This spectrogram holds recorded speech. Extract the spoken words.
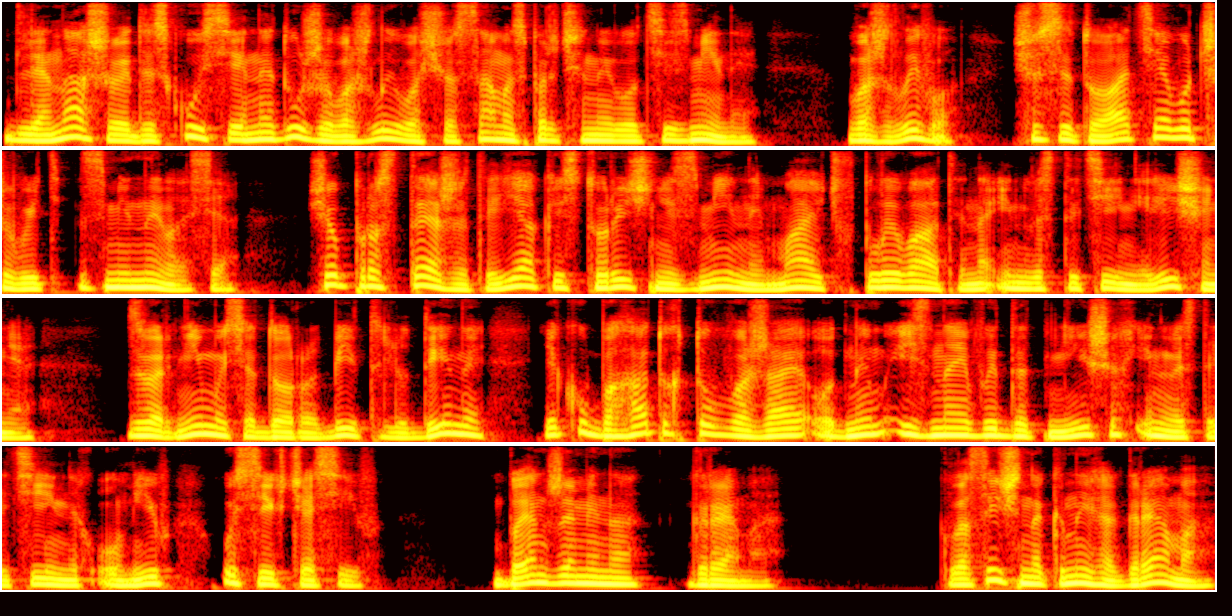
Для нашої дискусії не дуже важливо, що саме спричинило ці зміни. Важливо, що ситуація, вочевидь, змінилася. Щоб простежити, як історичні зміни мають впливати на інвестиційні рішення, звернімося до робіт людини, яку багато хто вважає одним із найвидатніших інвестиційних умів усіх часів Бенджаміна Грема. Класична книга Грема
